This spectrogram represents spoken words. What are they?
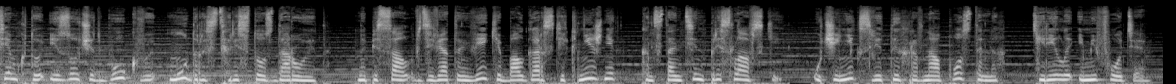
Тем, кто изучит буквы, мудрость Христос дарует, написал в IX веке болгарский книжник Константин Преславский, ученик святых равноапостольных Кирилла и Мефодия –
